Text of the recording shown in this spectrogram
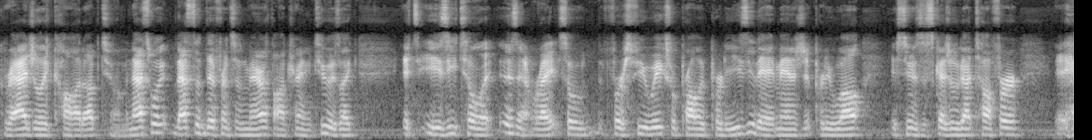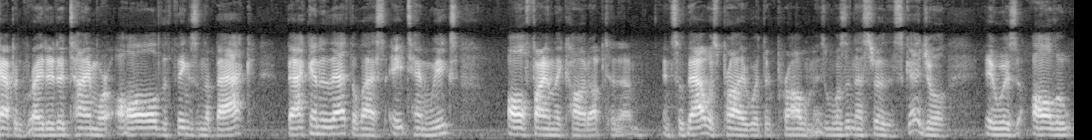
gradually caught up to them. And that's what that's the difference in marathon training too. Is like it's easy till it isn't, right? So the first few weeks were probably pretty easy. They managed it pretty well. As soon as the schedule got tougher, it happened right at a time where all the things in the back, back end of that, the last eight, ten weeks, all finally caught up to them. And so that was probably what their problem is. It wasn't necessarily the schedule, it was all the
